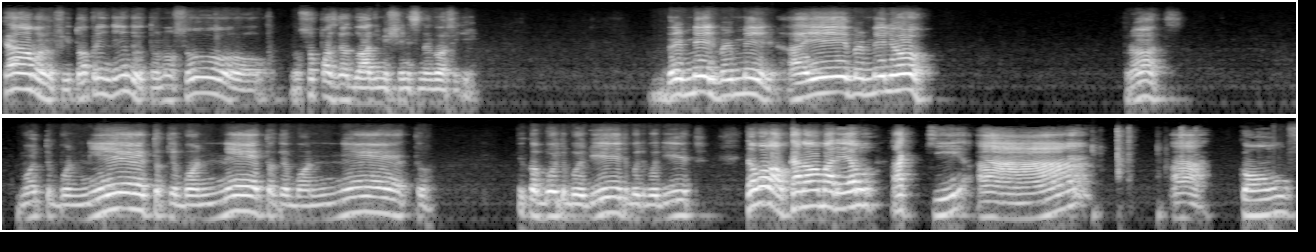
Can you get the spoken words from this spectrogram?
Calma, meu filho, tô aprendendo, então não sou, não sou pós-graduado mexer nesse negócio aqui. Vermelho, vermelho. Aí, vermelho. Pronto. Muito bonito, que bonito, que bonito. Ficou muito bonito, muito bonito. Então, vamos lá, o canal amarelo, aqui, a, a conferência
